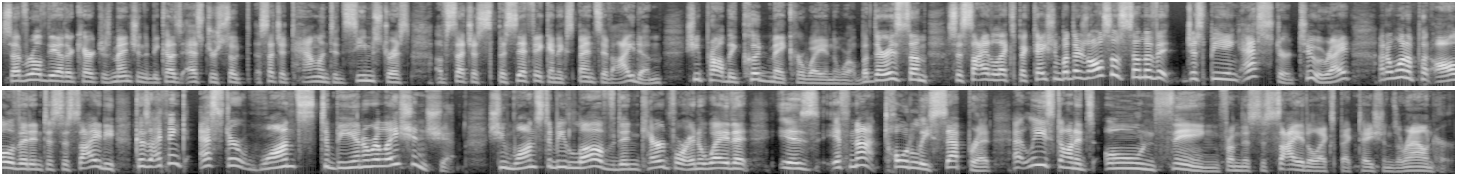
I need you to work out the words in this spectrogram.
Several of the other characters mention that because Esther's so such a talented seamstress of such a specific and expensive item, she probably could make her way in the world. But there is some societal expectation, but there's also some of it just being Esther too, right? I don't want to put all of it into society because I think Esther wants to be in a relationship. She wants to be loved and cared for in a way that is, if not totally separate, at least on its own thing from the societal expectations around her.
